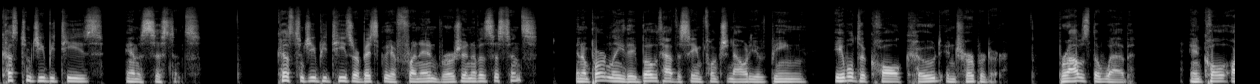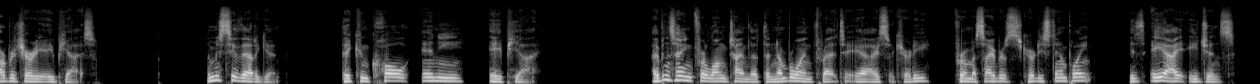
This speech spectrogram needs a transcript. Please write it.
custom GPTs and assistants. Custom GPTs are basically a front end version of assistants, and importantly, they both have the same functionality of being able to call code interpreter, browse the web, and call arbitrary APIs. Let me say that again. They can call any API. I've been saying for a long time that the number one threat to AI security from a cybersecurity standpoint is AI agents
